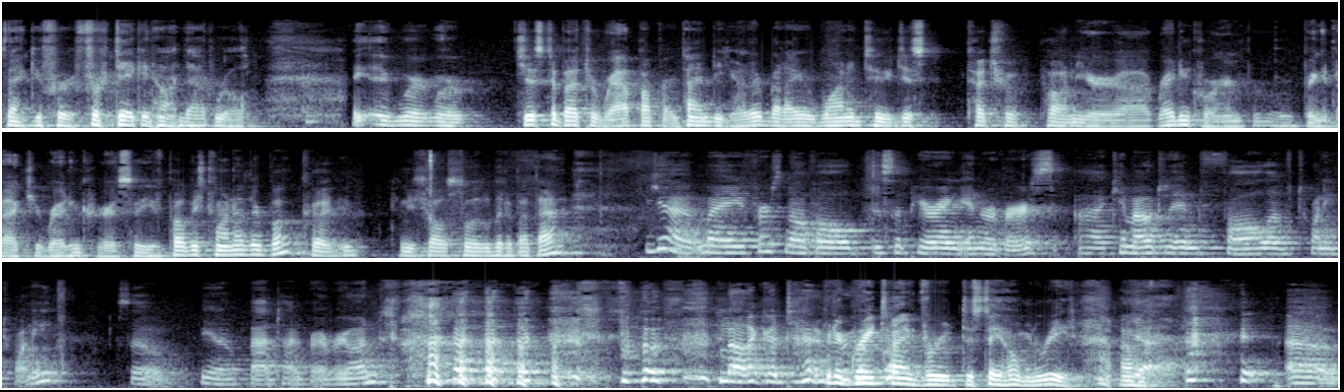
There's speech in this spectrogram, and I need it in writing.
thank you for, for taking on that role. We're, we're just about to wrap up our time together, but I wanted to just touch upon your uh, writing career and bring it back to your writing career. So you've published one other book. Uh, can you tell us a little bit about that? Yeah, my first novel, Disappearing in Reverse, uh, came out in fall of 2020. So, you know, bad time for everyone. Not a good time. But a great time for to stay home and read. Um, yeah. um,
